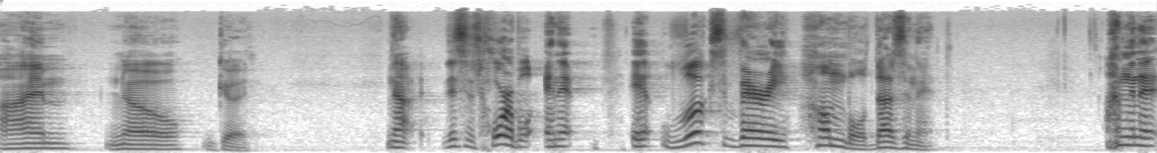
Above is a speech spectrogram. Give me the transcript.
I'm no good. Now, this is horrible, and it, it looks very humble, doesn't it? I'm gonna,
